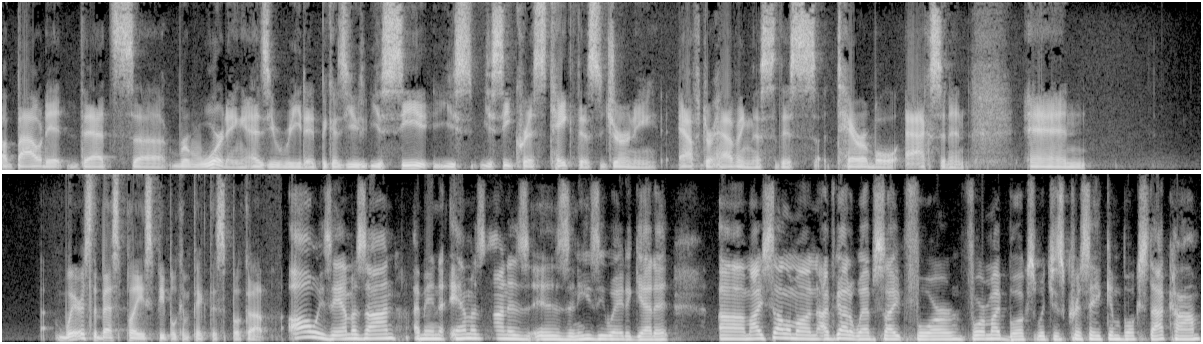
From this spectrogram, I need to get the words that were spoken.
about it that's uh, rewarding as you read it because you you see you you see Chris take this journey after having this this terrible accident and where's the best place people can pick this book up always Amazon. I mean, Amazon is is an easy way to get it. Um, I sell them on. I've got a website for for my books, which is chrisakinbooks.com.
